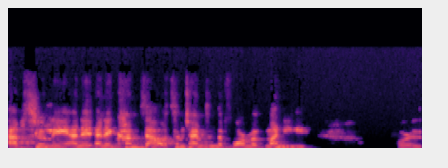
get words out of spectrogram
Absolutely. And it, and it comes out sometimes in the form of money or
